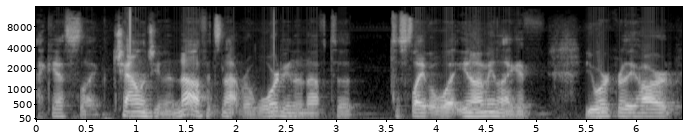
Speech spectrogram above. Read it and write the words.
I guess, like challenging enough, it's not rewarding enough to to slave away. You know what I mean? Like if you work really hard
